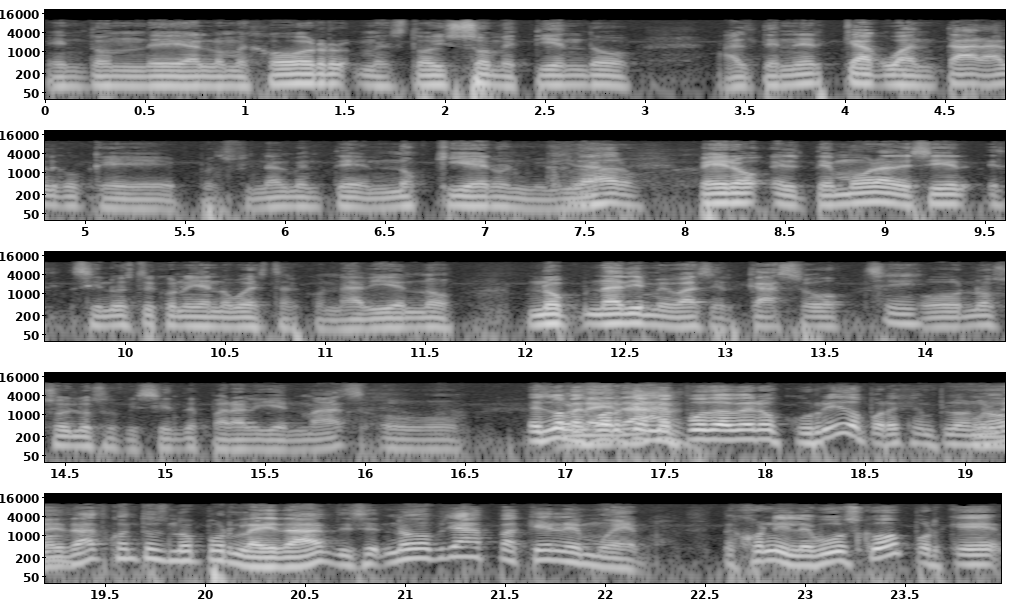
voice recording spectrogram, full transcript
en donde a lo mejor me estoy sometiendo al tener que aguantar algo que pues finalmente no quiero en mi vida. Claro. Pero el temor a decir, si no estoy con ella no voy a estar con nadie, no, no nadie me va a hacer caso, sí. o no soy lo suficiente para alguien más, o... Es lo mejor edad, que me pudo haber ocurrido, por ejemplo, ¿no? Por la edad, ¿cuántos no por la edad? Dice, no, ya, ¿para qué le muevo? Mejor ni le busco, porque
